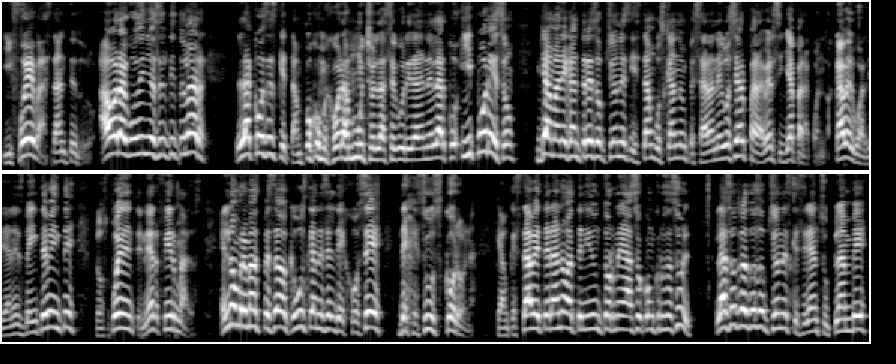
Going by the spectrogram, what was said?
Y fue bastante duro. Ahora Gudiño es el titular. La cosa es que tampoco mejora mucho la seguridad en el arco y por eso ya manejan tres opciones y están buscando empezar a negociar para ver si ya para cuando acabe el Guardianes 2020 los pueden tener firmados. El nombre más pesado que buscan es el de José de Jesús Corona que aunque está veterano ha tenido un torneazo con Cruz Azul. Las otras dos opciones que serían su plan B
